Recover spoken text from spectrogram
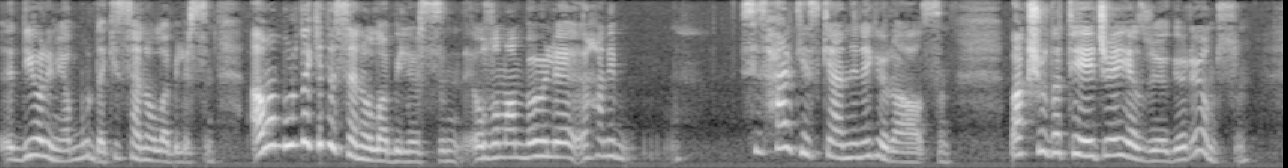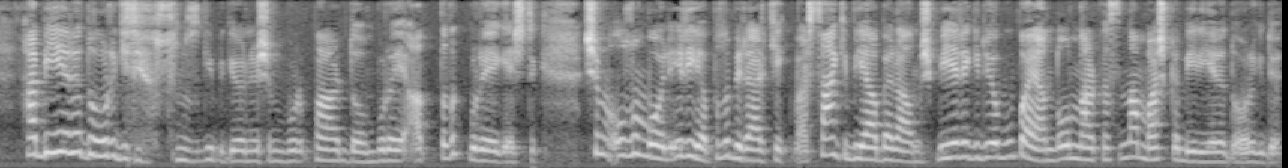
e, diyorum ya buradaki sen olabilirsin. Ama buradaki de sen olabilirsin. O zaman böyle hani siz herkes kendine göre alsın. Bak şurada TC yazıyor görüyor musun? Ha bir yere doğru gidiyorsunuz gibi görünüyor. Şimdi bur pardon burayı atladık buraya geçtik. Şimdi uzun boylu iri yapılı bir erkek var. Sanki bir haber almış. Bir yere gidiyor bu bayan da onun arkasından başka bir yere doğru gidiyor.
